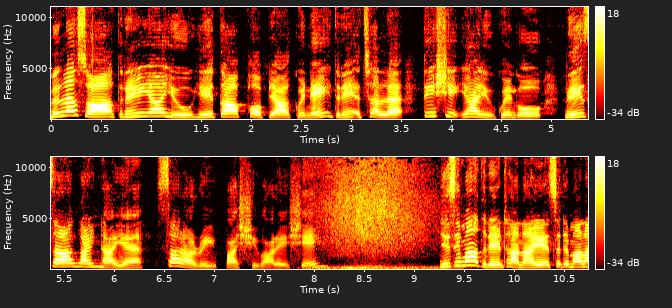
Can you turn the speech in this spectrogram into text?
လွတ်လပ်စွာသတင်းရယူရေးသားဖော်ပြခွင့်နဲ့သတင်းအချက်အလက်သိရှိရယူခွင့်ကို လေးစားလိုက်နာရန်စတာတွေပါရှိပါတယ်ရှင်။မြစီမသတင်းဌာနရဲ့စက်တင်ဘာလ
